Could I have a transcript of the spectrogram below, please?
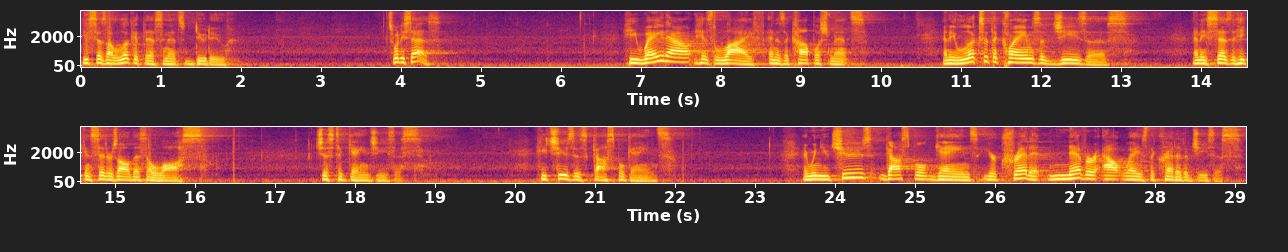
He says, I look at this and it's doo doo. That's what he says. He weighed out his life and his accomplishments and he looks at the claims of Jesus and he says that he considers all this a loss just to gain Jesus. He chooses gospel gains. And when you choose gospel gains, your credit never outweighs the credit of Jesus.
